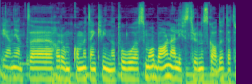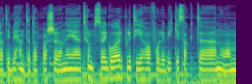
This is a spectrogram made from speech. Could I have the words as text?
En jente har omkommet, en kvinne og to små barn er livstruende skadet etter at de ble hentet opp av sjøen i Tromsø i går. Politiet har foreløpig ikke sagt eh, noe om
